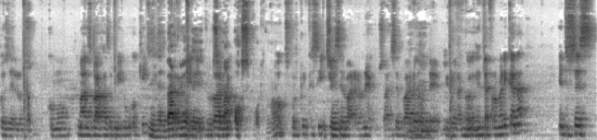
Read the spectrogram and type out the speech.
pues, de los como más bajas de Milwaukee. En el barrio En de, el creo que se llama barrio. Oxford, ¿no? Oxford creo que sí, Sí. y es el barrio negro, o sea, es el barrio Ujú. donde vive la Ujú. gente afroamericana. Entonces,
